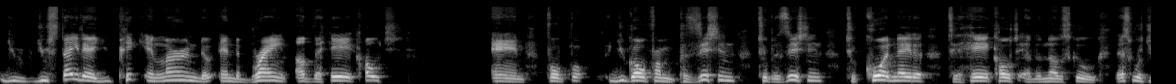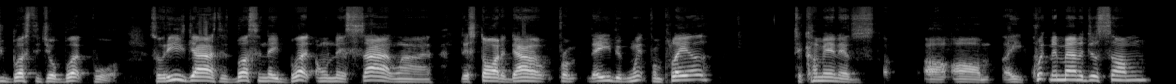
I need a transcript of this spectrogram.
you you stay there, you pick and learn the and the brain of the head coach. And for, for you go from position to position to coordinator to head coach at another school. That's what you busted your butt for. So these guys that's busting their butt on that sideline that started down from they either went from player to come in as uh, um, a equipment manager, something,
